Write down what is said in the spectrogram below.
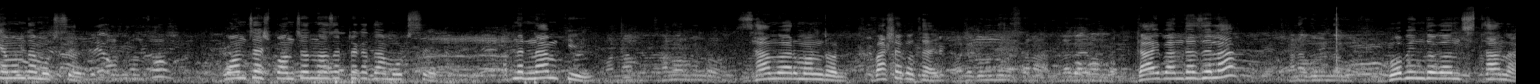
কেমন দাম উঠছে? পঞ্চাশ পঞ্চান্ন হাজার টাকা দাম উঠছে। আপনার নাম কি? সানোয়ার মন্ডল বাসা কোথায়? গাইবান্ধা। জেলা? গোবিন্দগঞ্জ থানা।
